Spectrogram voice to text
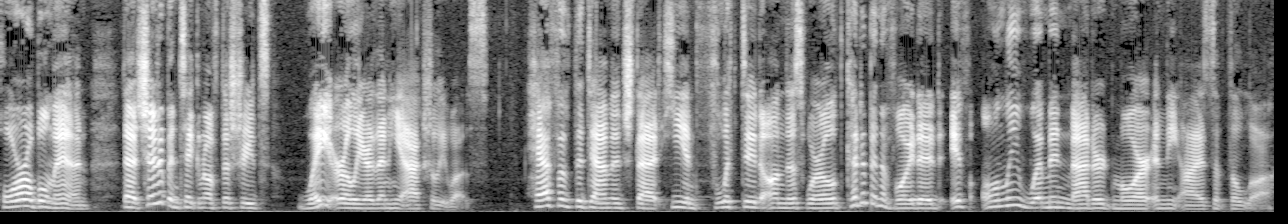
horrible man that should have been taken off the streets way earlier than he actually was. half of the damage that he inflicted on this world could have been avoided if only women mattered more in the eyes of the law.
